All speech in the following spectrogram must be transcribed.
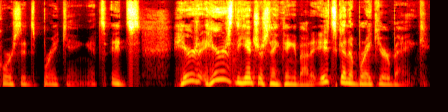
Course, it's breaking. It's it's here's here's the interesting thing about it. It's going to break your bank.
